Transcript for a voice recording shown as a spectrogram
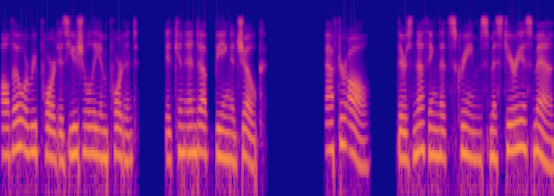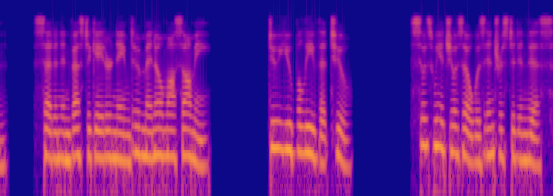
Although a report is usually important, it can end up being a joke. After all, there's nothing that screams mysterious man, said an investigator named Umeno Masami. Do you believe that too? Suzuya Jozo was interested in this.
